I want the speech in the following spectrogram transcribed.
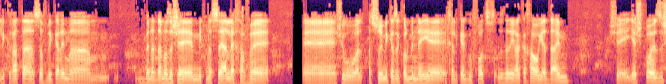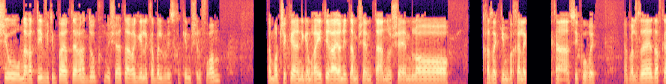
לקראת הסוף, בעיקר עם הבן אדם הזה שמתנשא עליך ו... אה, שהוא עשוי מכזה כל מיני אה, חלקי גופות, זה נראה ככה, או ידיים, שיש פה איזשהו נרטיב טיפה יותר הדוק משאתה רגיל לקבל במשחקים של פרום. למרות שכן, אני גם ראיתי ראיון איתם שהם טענו שהם לא חזקים בחלק הסיפורי. אבל זה דווקא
